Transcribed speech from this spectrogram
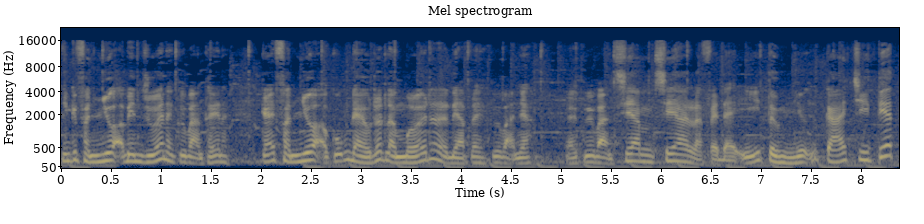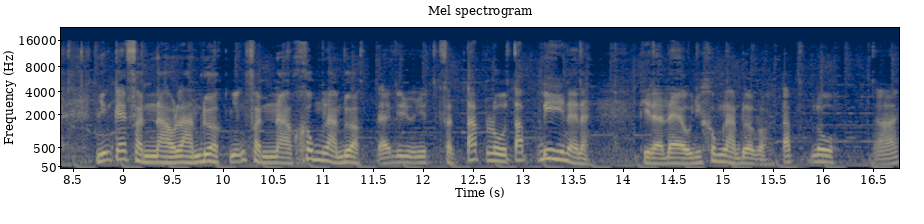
Nhưng cái phần nhựa bên dưới này quý bạn thấy này, cái phần nhựa cũng đều rất là mới rất là đẹp đây quý bạn nhé Đấy, quý bạn xem xe là phải để ý từng những cái chi tiết những cái phần nào làm được những phần nào không làm được. Đấy ví dụ như phần tắp lô tắp bi này này thì là đều như không làm được rồi tắp lô. Đấy.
